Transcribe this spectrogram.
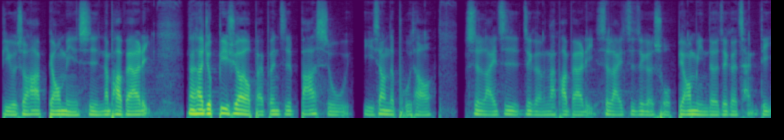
比如说它标明是 Napa Valley，那它就必须要有百分之八十五以上的葡萄。是来自这个 Napa Valley，是来自这个所标明的这个产地。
